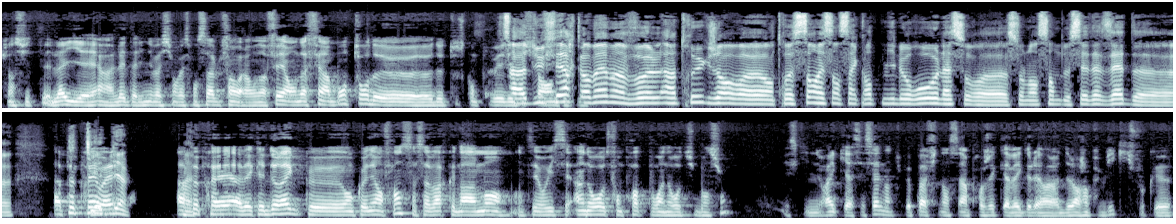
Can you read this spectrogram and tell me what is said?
Puis ensuite l'AIR, l'aide à l'innovation responsable. Enfin voilà, on a fait on a fait un bon tour de, de tout ce qu'on pouvait. Ça a dû faire quand même un vol, un truc genre entre 100 et 150 000 euros là sur sur l'ensemble de CZ. Euh, à peu près, ouais. À peu près, avec les deux règles qu'on connaît en France, à savoir que normalement, en théorie, c'est un euro de fonds propres pour un euro de subvention. Et ce qui est une règle qui est assez saine. Hein. Tu peux pas financer un projet qu'avec de l'argent public. Il faut que,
